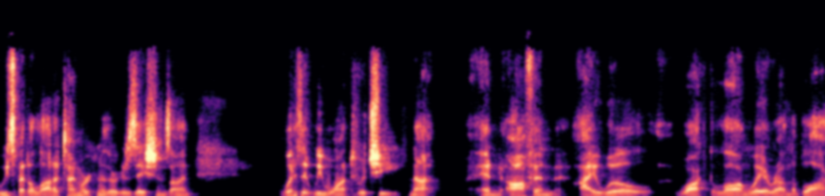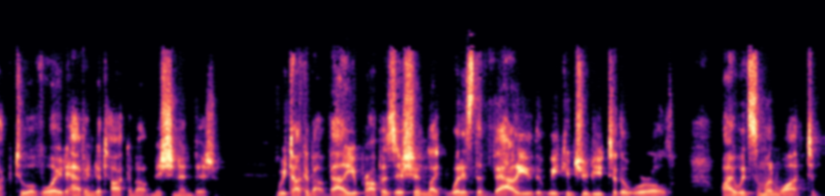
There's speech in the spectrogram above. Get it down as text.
we spend a lot of time working with organizations on what is it we want to achieve not And often I will walk the long way around the block to avoid having to talk about mission and vision. We talk about value proposition, like what is the value that we contribute to the world? Why would someone want to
